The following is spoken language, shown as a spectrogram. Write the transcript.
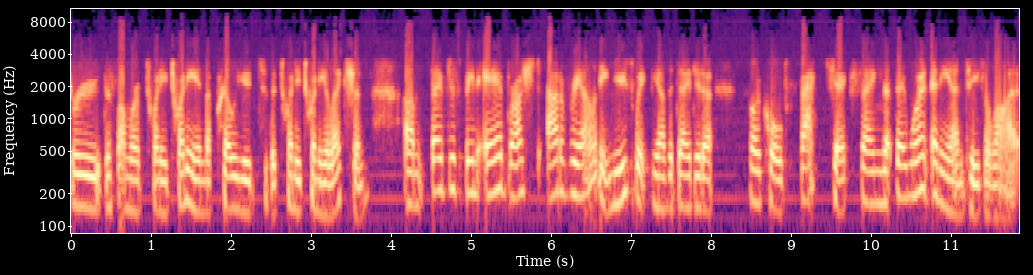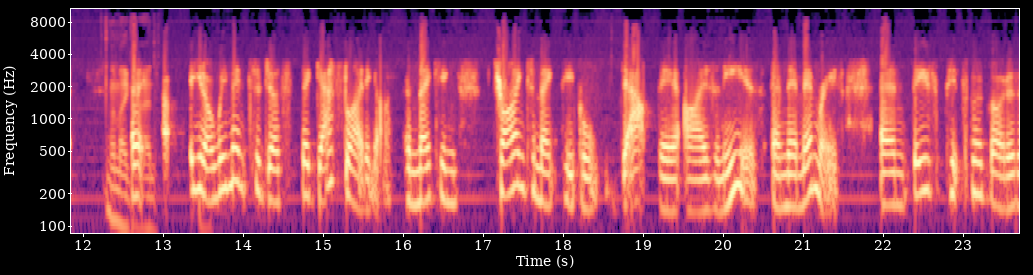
through the summer of 2020 in the prelude to the 2020 election, um, they've just been airbrushed out of reality. Newsweek the other day did a so called fact check saying that there weren't any Antifa riots. Oh my God. Uh, you know, we meant to just, they're gaslighting us and making trying to make people doubt their eyes and ears and their memories. And these Pittsburgh voters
